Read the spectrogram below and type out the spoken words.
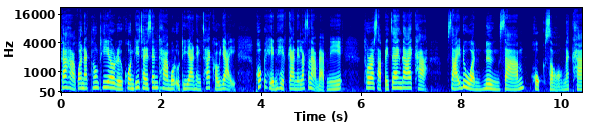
ถ้าหากว่านักท่องเที่ยวหรือคนที่ใช้เส้นทางบนอุทยานแห่งชาติเขาใหญ่ พบเห็นเหตุการณ์ในลักษณะแบบนี้ โทรศัพท์ไปแจ้งได้ค่ะ สายด่วน 1362 นะคะ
